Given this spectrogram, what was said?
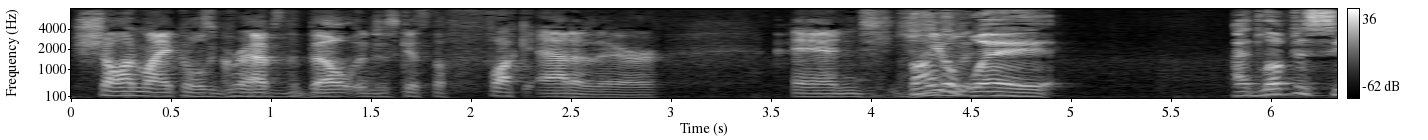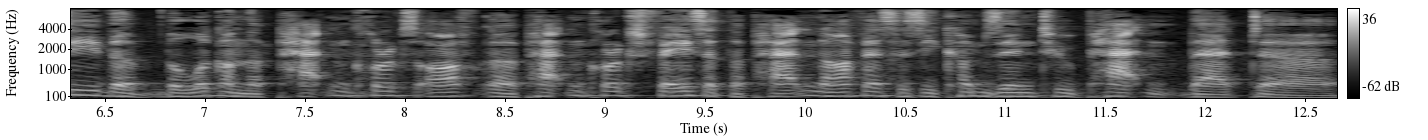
Shawn michaels grabs the belt and just gets the fuck out of there. And By he the way, I'd love to see the the look on the patent clerk's off uh, patent clerk's face at the patent office as he comes in to patent that uh,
